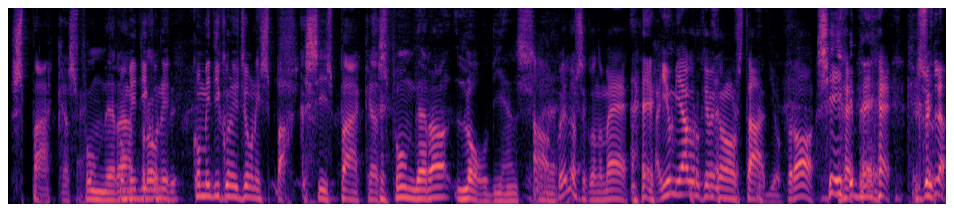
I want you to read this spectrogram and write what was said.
spacca eh, sfonderà. Come dicono, i, come dicono, i, giovani, spacca. Si spacca, sfonderà l'audience. No, quello secondo me. Ecco. Io mi auguro che vengano allo stadio, però. sì, beh, quello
